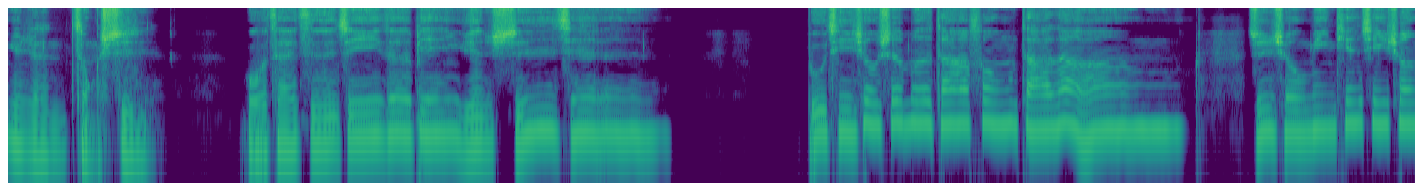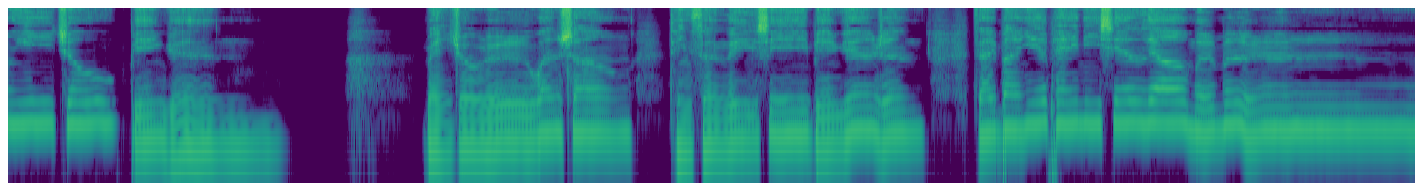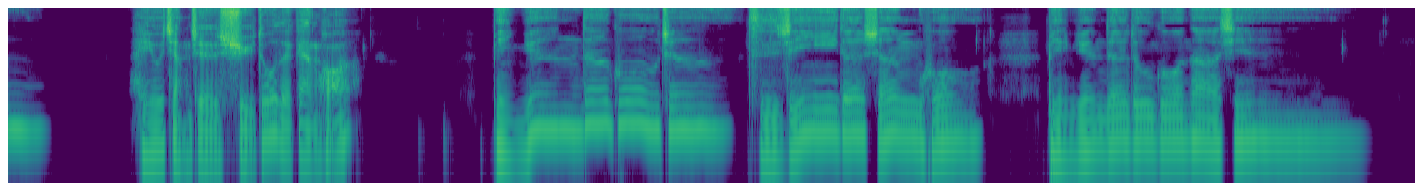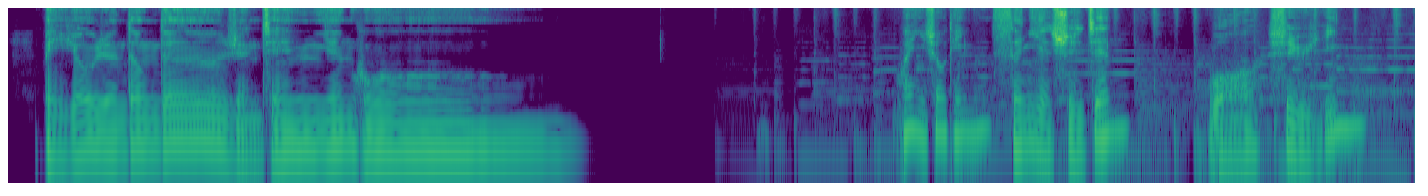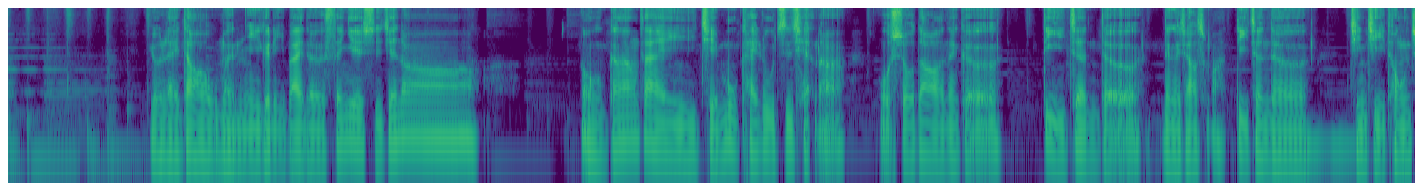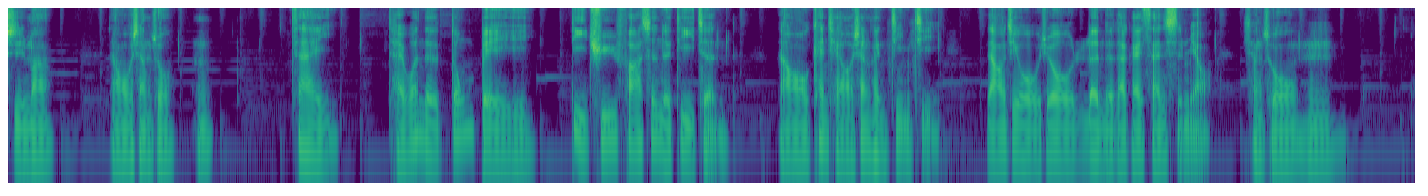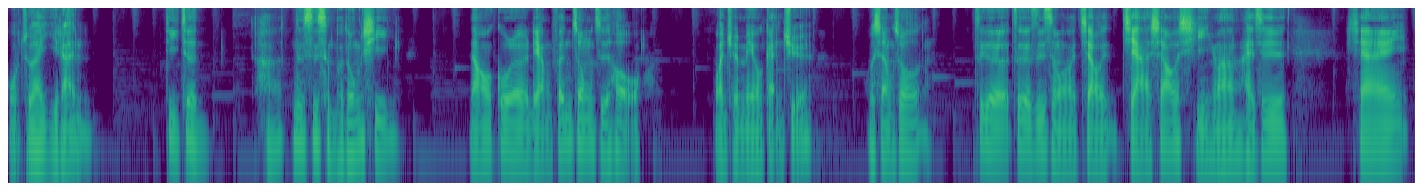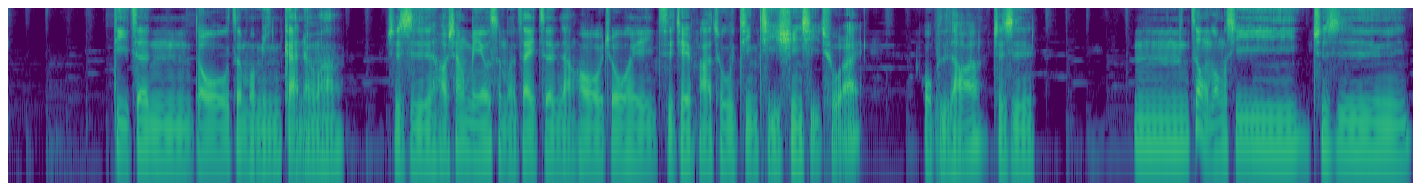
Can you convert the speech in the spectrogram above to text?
边缘人总是活在自己的边缘世界，不祈求什么大风大浪，只求明天起床依旧边缘。每周日晚上听森林系边缘人，在半夜陪你闲聊闷闷。还有讲着许多的干话，边缘的过着自己的生活，边缘的度过那些没有人懂的人间烟火。欢迎收听深夜时间，我是语音。又来到我们一个礼拜的深夜时间啦！哦，刚刚在节目开录之前啊，我收到了那个地震的那个叫什么？地震的紧急通知吗？然后我想说，嗯，在台湾的东北地区发生的地震，然后看起来好像很紧急，然后结果我就愣了大概三十秒，想说，嗯，我住在宜兰，地震。啊，那是什么东西？然后过了两分钟之后，完全没有感觉。我想说，这个这个是什么假假消息吗？还是现在地震都这么敏感了吗？就是好像没有什么在震，然后就会直接发出紧急讯息出来。我不知道啊，就是嗯，这种东西就是。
